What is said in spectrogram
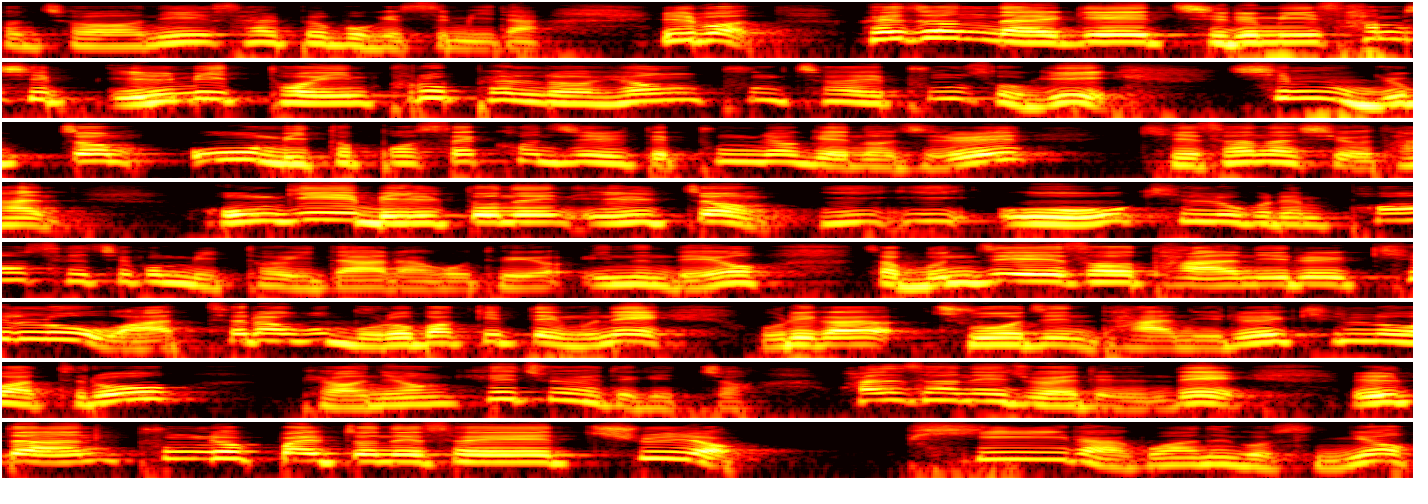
천천히 살펴보겠습니다. 1번 회전 날개의 지름이 31m인 프로펠러형 풍차의 풍속이 16.5m/s일 때 풍력 에너지를 계산하시오. 단 공기의 밀도는 1.225kg per 세제곱미터이다 라고 되어 있는데요. 자, 문제에서 단위를 킬로와트라고 물어봤기 때문에 우리가 주어진 단위를 킬로와트로 변형해 줘야 되겠죠. 환산해 줘야 되는데 일단 풍력 발전에서의 출력 P라고 하는 것은요.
